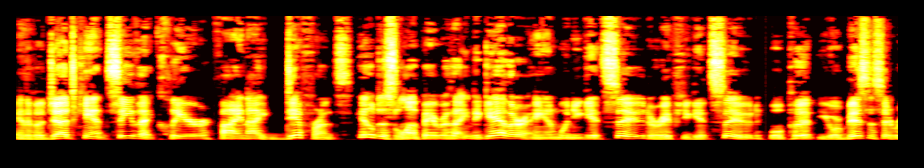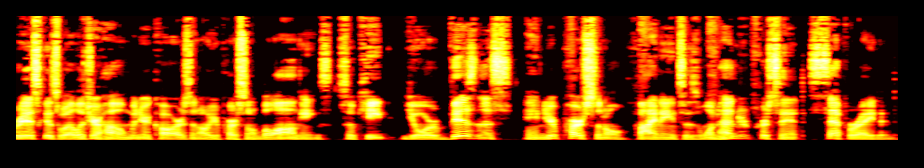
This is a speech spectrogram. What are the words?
And if a judge can't see that clear, finite difference, he'll just lump everything together. And when you get sued, or if you get sued, will put your business at risk as well as your home and your cars and all your personal belongings. So keep your business and your personal finances 100% separated.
